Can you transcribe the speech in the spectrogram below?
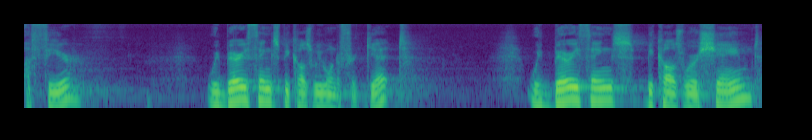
of fear. We bury things because we want to forget. We bury things because we're ashamed.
